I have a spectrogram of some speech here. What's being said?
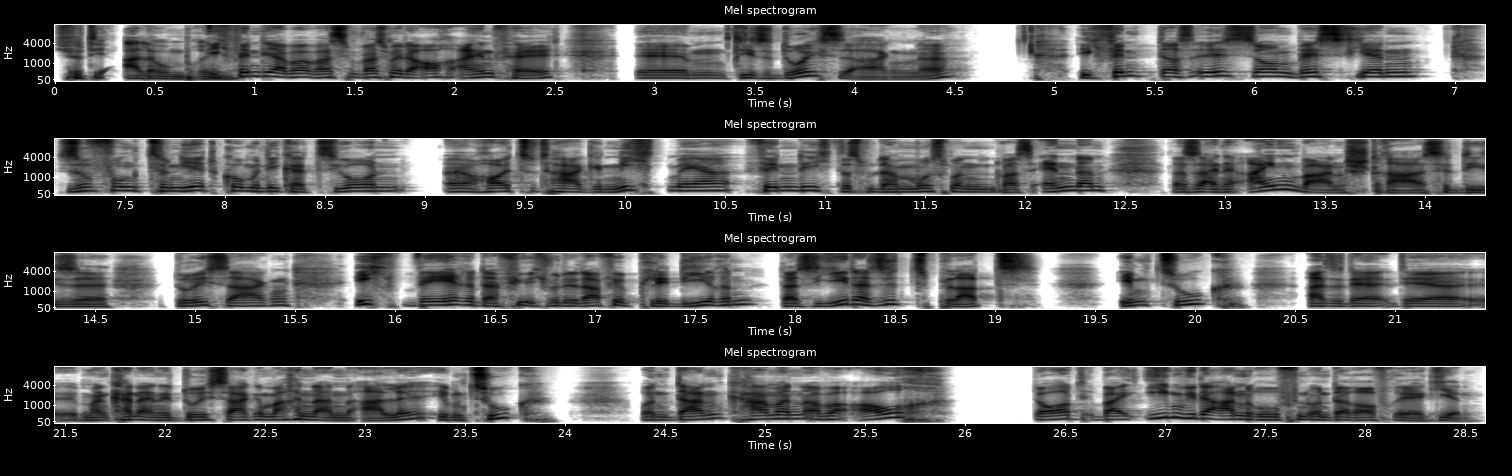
Ich würde die alle umbringen. Ich finde ja aber, was, was mir da auch einfällt, ähm, diese Durchsagen, ne? Ich finde, das ist so ein bisschen, so funktioniert Kommunikation äh, heutzutage nicht mehr, finde ich. Das, da muss man was ändern. Das ist eine Einbahnstraße, diese Durchsagen. Ich wäre dafür, ich würde dafür plädieren, dass jeder Sitzplatz im Zug, also der, der, man kann eine Durchsage machen an alle im Zug und dann kann man aber auch dort bei ihm wieder anrufen und darauf reagieren.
